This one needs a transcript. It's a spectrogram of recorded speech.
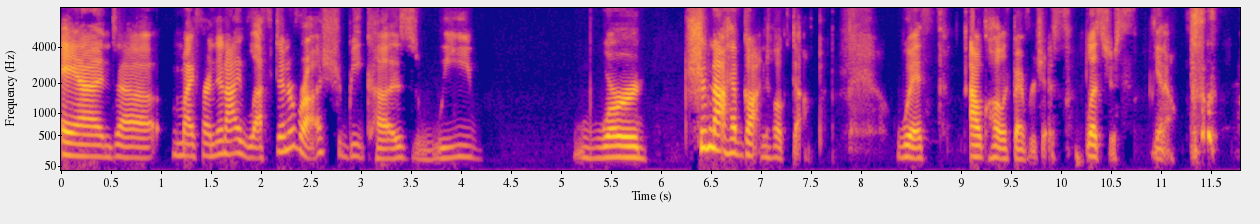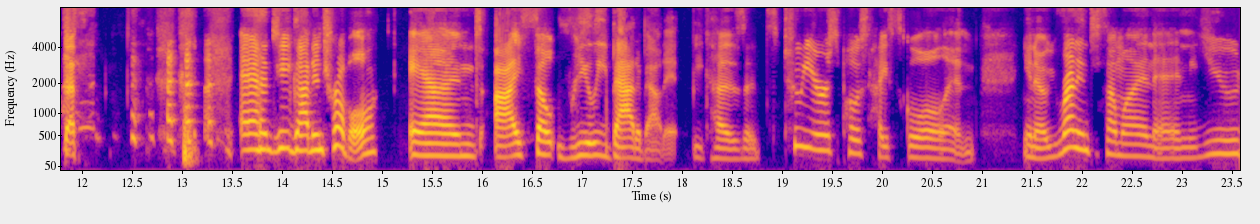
And uh, my friend and I left in a rush because we were should not have gotten hooked up with alcoholic beverages. Let's just, you know, that's and he got in trouble and I felt really bad about it because it's 2 years post high school and you know, you run into someone and you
